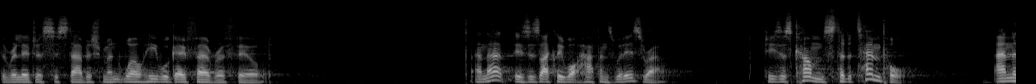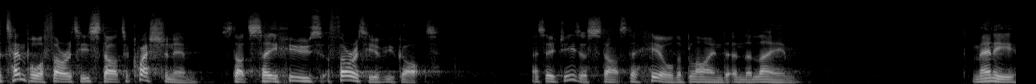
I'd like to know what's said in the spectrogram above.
the religious establishment, well, he will go further afield. And that is exactly what happens with Israel. Jesus comes to the temple, and the temple authorities start to question him, start to say, Whose authority have you got? And so Jesus starts to heal the blind and the lame. Many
